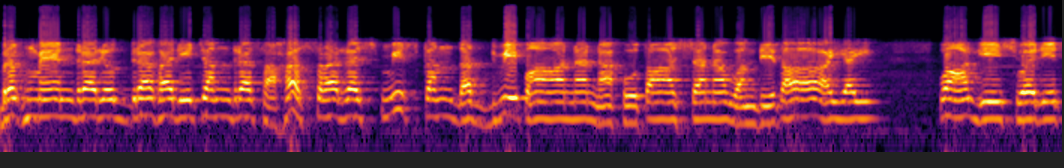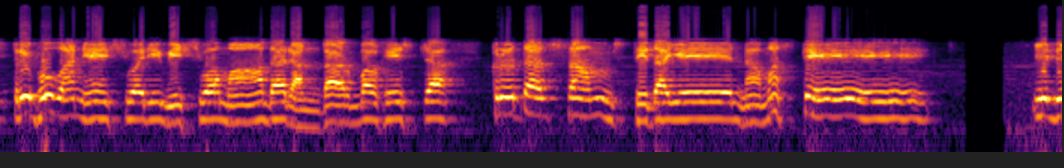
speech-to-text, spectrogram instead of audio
ब्रह्मेन्द्ररुद्रहरिचन्द्रसहस्ररश्मिस्कन्दद्विपाननहुताशनवन्दितायै। वागीश्वरि त्रिभुवनेश्वरि विश्वमादरन्तर्बहिश्च कृतः संस्थितये नमस्ते इति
